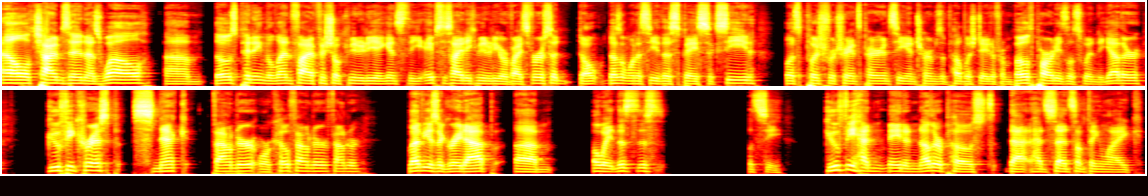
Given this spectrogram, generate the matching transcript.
L chimes in as well. Um, those pitting the LenFi official community against the Ape Society community or vice versa don't doesn't want to see this space succeed. Let's push for transparency in terms of published data from both parties. Let's win together. Goofy Crisp, Snek founder or co-founder, founder, Levvy is a great app. Um, oh wait, this this let's see. Goofy had made another post that had said something like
